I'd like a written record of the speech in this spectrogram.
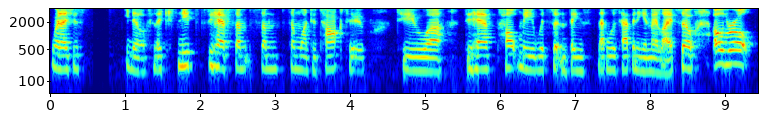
when I just you know like need to have some some someone to talk to to uh, to have help me with certain things that was happening in my life. So overall,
